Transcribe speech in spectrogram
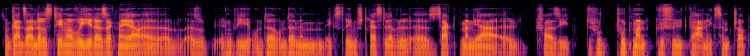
so ein ganz anderes Thema, wo jeder sagt, naja, äh, also irgendwie unter, unter einem extremen Stresslevel äh, sagt man ja äh, quasi, tut, tut man gefühlt gar nichts im Job.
